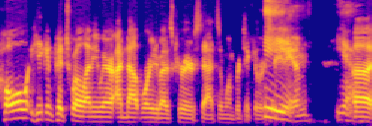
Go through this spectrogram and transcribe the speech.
Cole, he can pitch well anywhere. I'm not worried about his career stats in one particular Yeah. stadium. Yeah. Uh,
